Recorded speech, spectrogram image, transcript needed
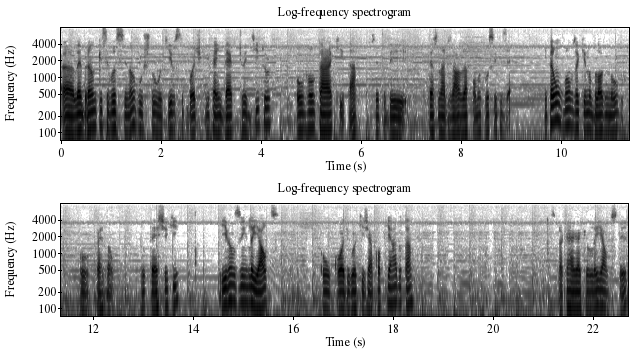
Uh, lembrando que se você não gostou aqui, você pode clicar em Back to Editor ou voltar aqui, tá? Você poder personalizá-lo da forma que você quiser. Então vamos aqui no blog novo ou perdão, no teste aqui. E vamos em layout com o código aqui já copiado, tá? Para carregar aqui o layout dele.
